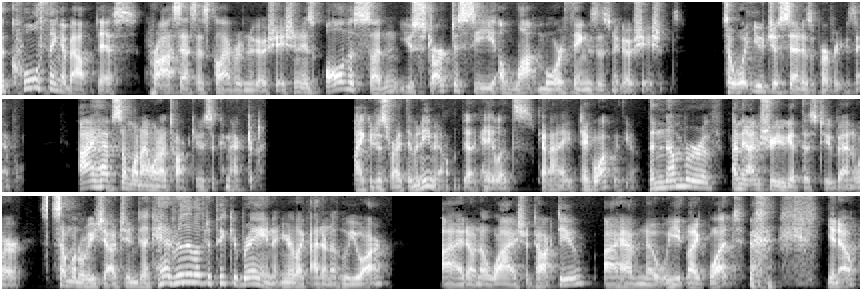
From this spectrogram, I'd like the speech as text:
the cool thing about this process as collaborative negotiation is all of a sudden you start to see a lot more things as negotiations. So what you just said is a perfect example. I have someone I want to talk to who's a connector. I could just write them an email and be like, hey, let's, can I take a walk with you? The number of, I mean, I'm sure you get this too, Ben, where someone will reach out to you and be like, hey, I'd really love to pick your brain. And you're like, I don't know who you are. I don't know why I should talk to you. I have no, we like what? you know?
